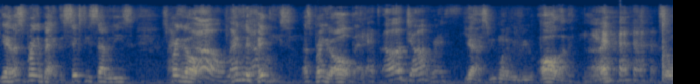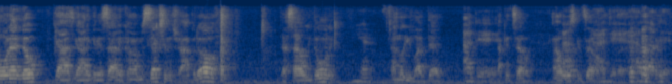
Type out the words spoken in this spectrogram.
yeah, let's bring it back. The 60s, 70s. Let's bring it all. go. Let's Even the go. 50s. Let's bring it all back. It's all genres. Yes, we want to review all of it. All right. Yeah. So on that note, guys got to get inside the comment section and drop it off. That's how we doing it. yes, I know you like that. I did. I can tell. I always can tell. I did. I loved it.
